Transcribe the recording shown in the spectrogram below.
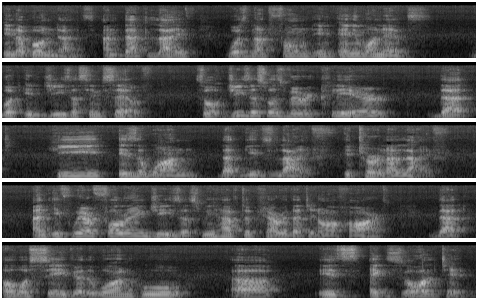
in abundance. And that life was not found in anyone else but in Jesus himself. So Jesus was very clear that he is the one that gives life, eternal life. And if we are following Jesus, we have to carry that in our heart that our Savior, the one who uh, is exalted.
